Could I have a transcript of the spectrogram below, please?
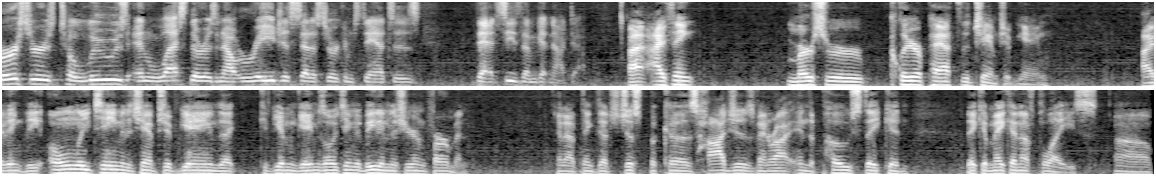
Mercer's to lose unless there is an outrageous set of circumstances that sees them get knocked out? I, I think Mercer clear path to the championship game. I think the only team in the championship game that could give him a game is the only team that beat him this year in Furman. And I think that's just because Hodges, Van Ryn, in the post, they could they could make enough plays. Um,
